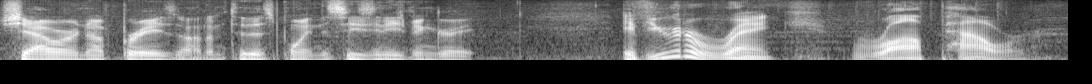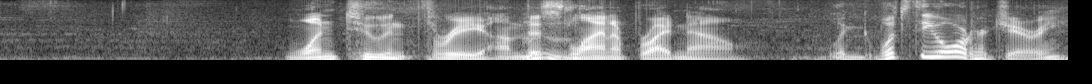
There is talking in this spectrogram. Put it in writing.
shower enough praise on him to this point in the season. He's been great. If you're going to rank raw power one, two, and three on this mm. lineup right now. Like, what's the order, Jerry?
